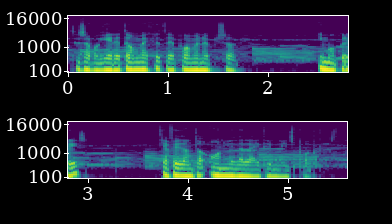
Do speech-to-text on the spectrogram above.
Σας αποχαιρετώ μέχρι το επόμενο επεισόδιο. Είμαι ο Chris και αυτό ήταν το Only the Light Remains podcast.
